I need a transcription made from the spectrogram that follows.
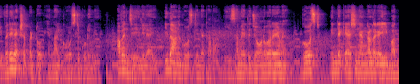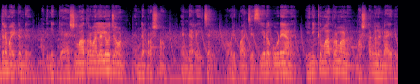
ഇവർ രക്ഷപ്പെട്ടു. എന്നാൽ ഗോസ്റ്റ് കുടുങ്ങി. അവൻ ജയിലിലായി. ഇതാണ് ഗോസ്റ്റിന്റെ കഥ. ഈ സമയത്ത് ജോൺ പറയാണ് ഗോസ്റ്റ് നിന്റെ ക്യാഷ് ഞങ്ങളുടെ കയ്യിൽ ഭദ്രമായിട്ടുണ്ട്. അതിന് ക്യാഷ് മാത്രമല്ലല്ലോ ജോൺ. എന്റെ പ്രശ്നം എന്റെ റേച്ചൽ. അവളിപ്പോ ആ ജെസ്സിയുടെ കൂടെയാണ്. എനിക്ക് മാത്രമാണ് നഷ്ടങ്ങൾ ഉണ്ടായത്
